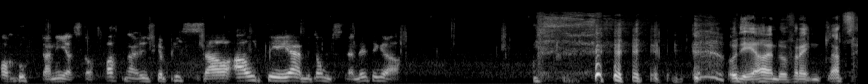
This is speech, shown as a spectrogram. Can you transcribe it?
ha skjortan nedstoppad när du ska pissa och allt är jävligt omständigt tycker jag. och det har ändå förenklats.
